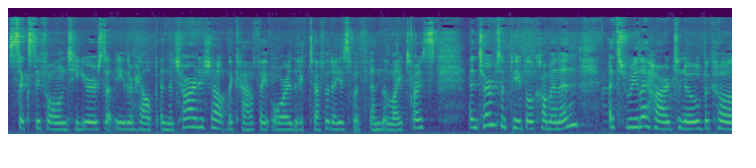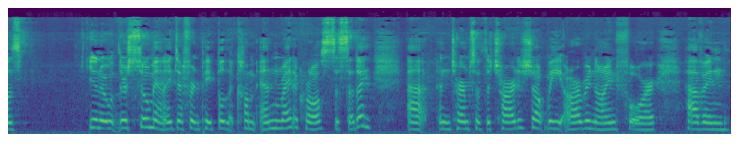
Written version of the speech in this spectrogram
60 volunteers that either help in the charity shop, the cafe, or the activities within the lighthouse. In terms of people coming in, it's really hard to know because you know, there's so many different people that come in right across the city. Uh, in terms of the charity shop, we are renowned for having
